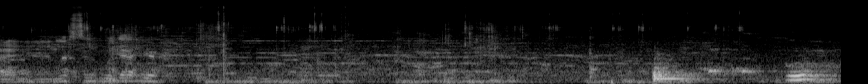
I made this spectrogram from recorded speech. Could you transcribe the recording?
And let's see what we got here. That's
